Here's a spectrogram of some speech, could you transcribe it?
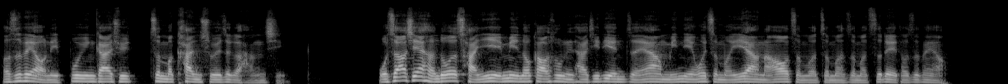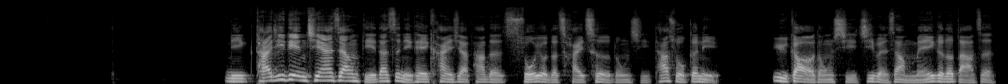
投资朋友，你不应该去这么看衰这个行情。我知道现在很多的产业面都告诉你台积电怎样，明年会怎么样，然后怎么怎么怎么之类。投资朋友，你台积电现在这样跌，但是你可以看一下它的所有的猜测的东西，它所跟你预告的东西，基本上每一个都打正。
